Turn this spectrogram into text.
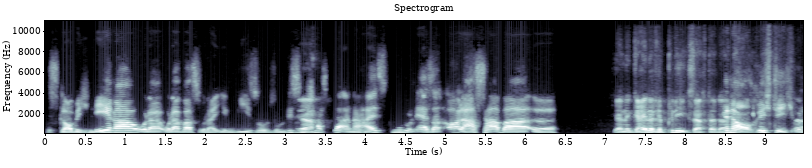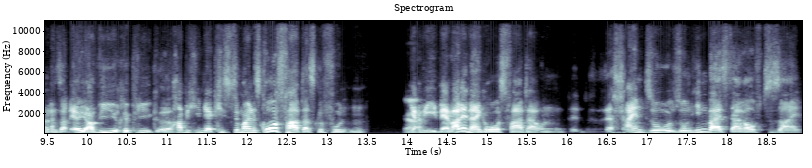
ist, glaube ich, Lehrer oder, oder was, oder irgendwie so, so ein Wissenschaftler ja. an der Highschool und er sagt, oh, da hast du aber. Äh, ja, eine geile Replik, sagt er dann. Genau, richtig. Ja. Und dann sagt er, ja, wie Replik? Äh, Habe ich in der Kiste meines Großvaters gefunden. Ja. ja. wie? Wer war denn dein Großvater? Und äh, das scheint so, so ein Hinweis darauf zu sein,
